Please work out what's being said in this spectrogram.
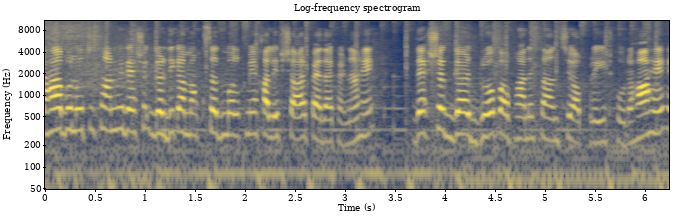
कहा, बलोचिस्तान में दहशत गर्दी का मकसद मुल्क में खलिफशार पैदा करना है। दहशत गर्द ग्रुप अफ़गानिस्तान से ऑपरेट हो रहा है।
